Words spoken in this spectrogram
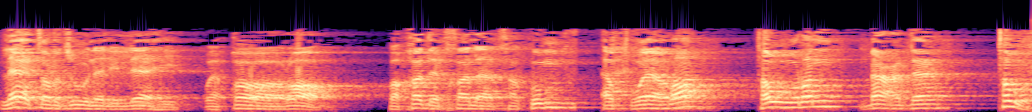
لا ترجون لله وقارا. وقد خلقكم أطوارا طورا بعد طور.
